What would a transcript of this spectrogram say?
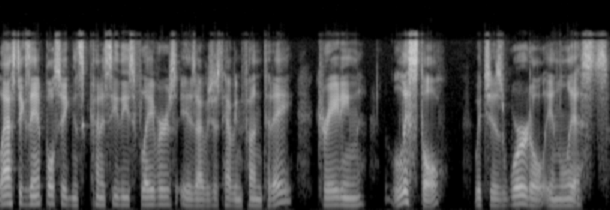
Last example, so you can kind of see these flavors, is I was just having fun today creating Listle, which is Wordle in lists.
